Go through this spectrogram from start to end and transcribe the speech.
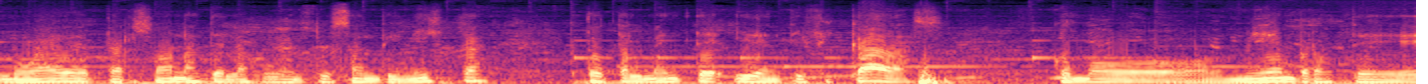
nueve personas de la juventud sandinista totalmente identificadas como miembros de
